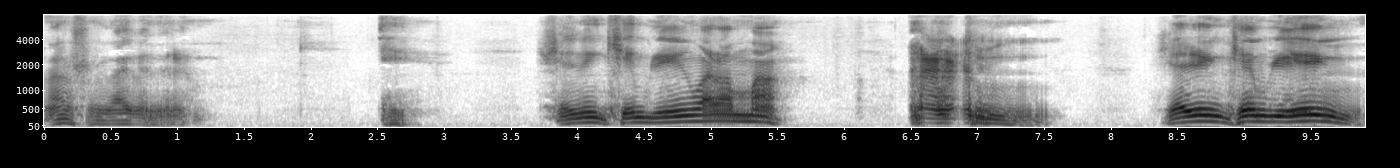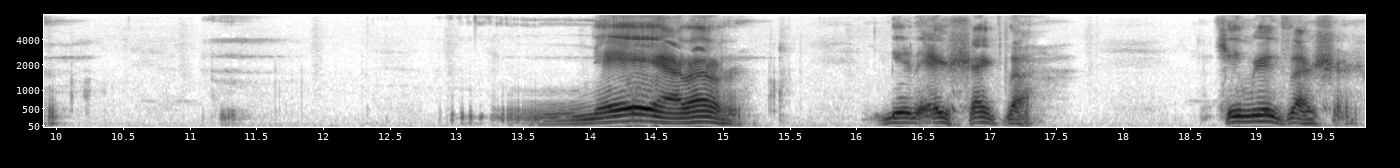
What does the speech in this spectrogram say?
Nasıl kaybederim? E, senin kimliğin var ama senin kimliğin neye yarar? Bir eşekle kimlik taşır.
